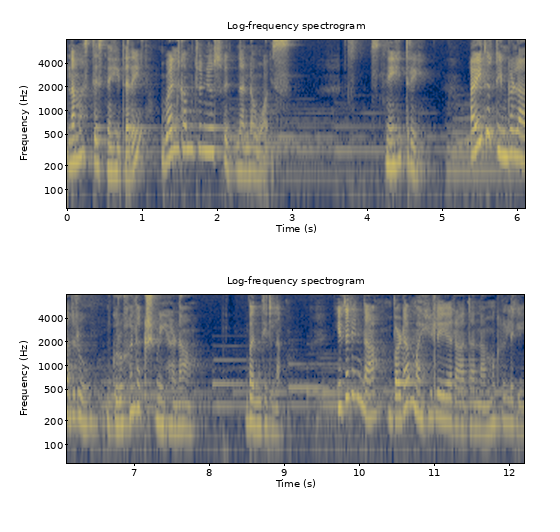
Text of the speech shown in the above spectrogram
ನಮಸ್ತೆ ಸ್ನೇಹಿತರೆ ವೆಲ್ಕಮ್ ಟು ನ್ಯೂಸ್ ವಿತ್ ನನ್ನ ವಾಯ್ಸ್ ಸ್ನೇಹಿತರೆ, ಐದು ತಿಂಗಳಾದರೂ ಗೃಹಲಕ್ಷ್ಮಿ ಹಣ ಬಂದಿಲ್ಲ. ಇದರಿಂದ ಬಡ ಮಹಿಳೆಯರಾದ ನಮ್ಮಗಳಿಗೆ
